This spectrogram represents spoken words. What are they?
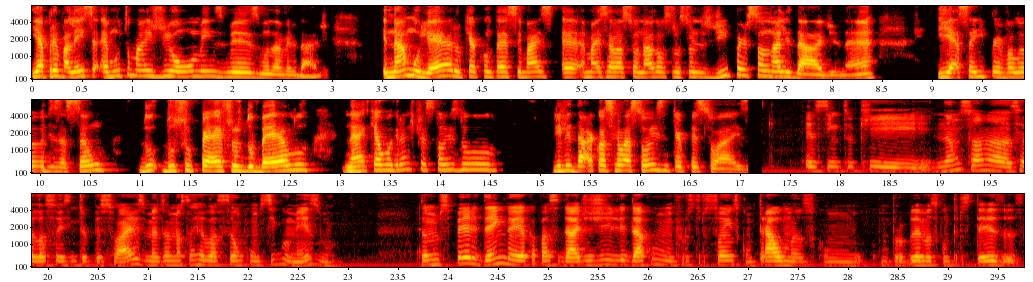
E a prevalência é muito mais de homens mesmo, na verdade. E na mulher, o que acontece mais é mais relacionado aos transtornos de personalidade, né? E essa hipervalorização do, do supérfluo, do belo, né? Que é uma grande questão do, de lidar com as relações interpessoais. Eu sinto que não só nas relações interpessoais, mas na nossa relação consigo mesmo, estamos perdendo aí a capacidade de lidar com frustrações, com traumas, com, com problemas, com tristezas.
